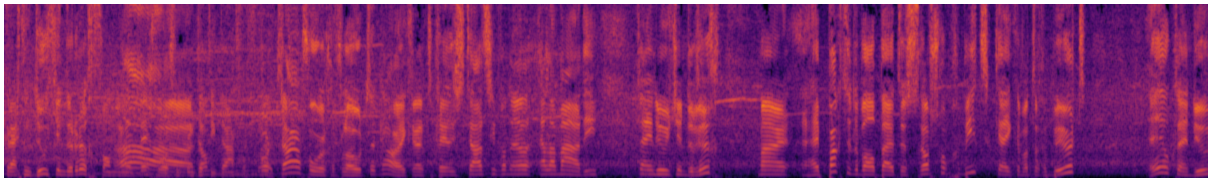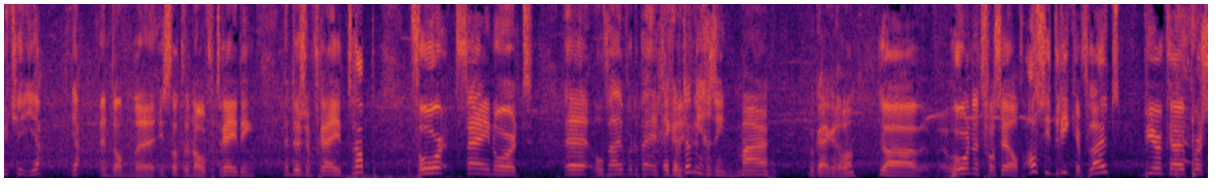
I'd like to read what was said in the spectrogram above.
Krijgt een duwtje in de rug van ah, Weghorst. Ik denk dat hij daarvoor fluit. wordt daarvoor gefloten. Nou, hij krijgt de felicitatie van El, El Amadi. Klein duwtje in de rug. Maar hij pakte de bal buiten het strafschopgebied. Kijken wat er gebeurt. Heel klein duwtje. Ja, ja. En dan uh, is dat een overtreding. En dus een vrije trap voor Feyenoord. Uh, hoeveel hebben we erbij gekeken? Ik heb het ook niet gezien, maar we kijken gewoon. Ja, we horen het vanzelf. Als hij drie keer fluit, Björn Kuipers,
